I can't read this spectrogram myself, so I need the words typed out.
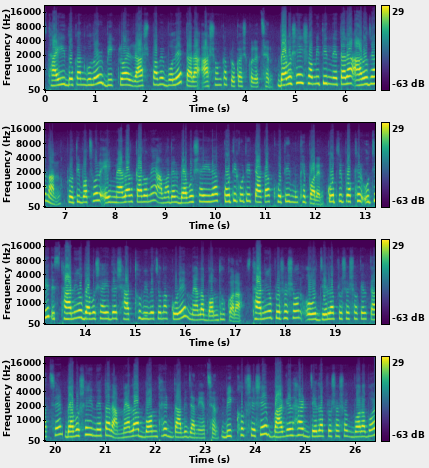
স্থায়ী দোকানগুলোর বিক্রয় হ্রাস পাবে বলে তারা আশঙ্কা প্রকাশ করেছেন। ব্যবসায়ী সমিতির নেতারা আরও জানান, প্রতি বছর এই মেলার কারণে আমাদের ব্যবসায়ীরা কোটি কোটি টাকা ক্ষতির মুখে পড়েন। কর্তৃপক্ষের উচিত স্থানীয় ব্যবসায়ীদের স্বার্থ বিবেচনা করে মেলা বন্ধ করা। স্থানীয় প্রশাসন ও জেলা প্রশাসকের কাছে ব্যবসায়ী নেতারা মেলা বন্ধের দাবি জানিয়েছেন। বিক্ষোভ শেষে বাগেরহাট জেলা প্রশাসক বরাবর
